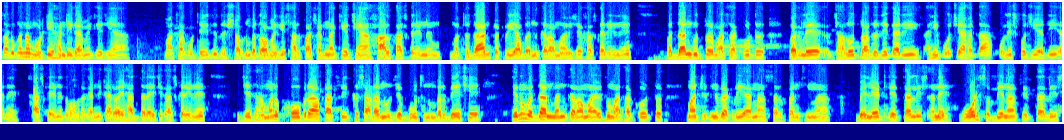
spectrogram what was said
તાલુકાના મોટી હાંડી ગામે કે જ્યાં માથાકૂટ થઈ હતી દ્રશ્યો આપણે બતાવવા માંગીએ હાલ પાછળના કે જ્યાં હાલ ખાસ કરીને મતદાન પ્રક્રિયા બંધ કરવામાં આવી છે, ખાસ કરીને મતદાન બુથ પર માથાકૂટ પગલે ઝાલોદ પ્રાંત અધિકારી અહીં પહોંચ્યા હતા, પોલીસ પહોંચી હતી અને ખાસ કરીને તમામ પ્રકારની કાર્યવાહી હાથ ધરાઈ છે, ખાસ કરીને જે ધામણ ખોબરા પ્રાથમિક શાળાનું જે બૂથ નંબર બે છે, તેનું મતદાન બંધ કરવામાં આવ્યું હતું. માથાકૂટમાં ચૂંટણી પ્રક્રિયાના સરપંચના બેલેટ તેતાલીસ અને વોર્ડ સભ્યના તેતાલીસ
